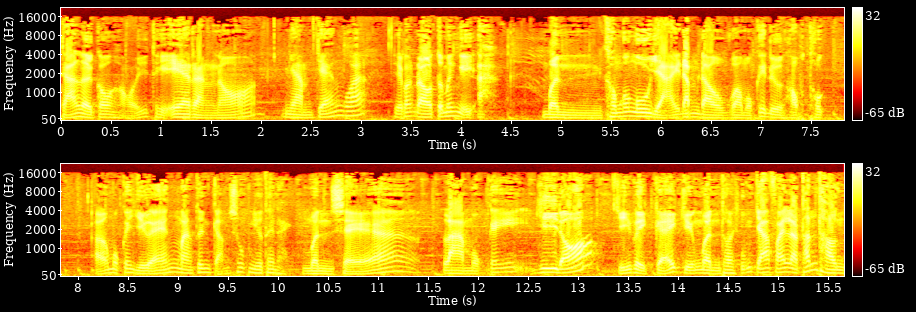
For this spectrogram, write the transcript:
Trả lời câu hỏi thì e rằng nó nhàm chán quá. Thì bắt đầu tôi mới nghĩ à mình không có ngu dại đâm đầu vào một cái đường học thuật ở một cái dự án mang tính cảm xúc như thế này. Mình sẽ làm một cái gì đó chỉ vì kể chuyện mình thôi. Cũng chả phải là thánh thần.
